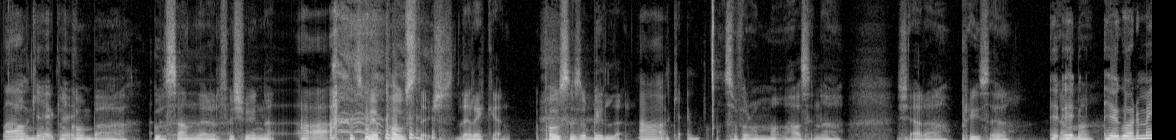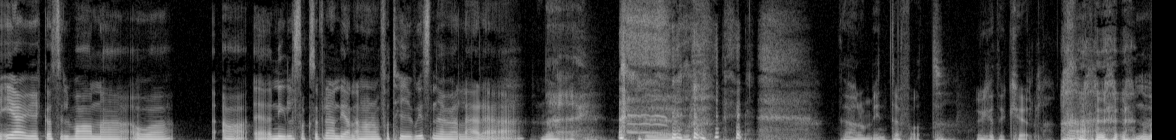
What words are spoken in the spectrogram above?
Ah, De- okej, De okej. kommer bara gå sönder eller försvinna. Ja, Så vi har posters, det räcker. Posters och bilder. ah, okej. Så får de ha sina kära priser Hur, hemma. hur går det med Erik och Silvana och ja, eh, Nils också för den delen? Har de fått hybris nu eller? Det... Nej, det, det har de inte fått. Vilket är kul. Ja, de-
